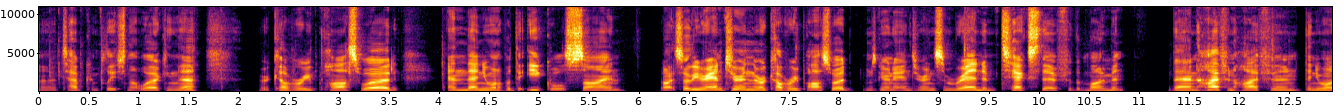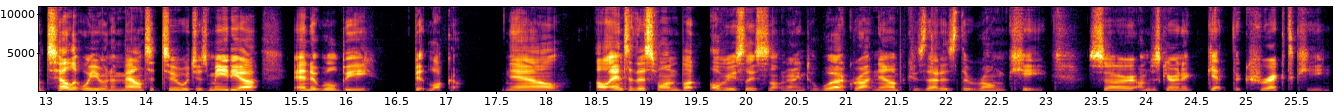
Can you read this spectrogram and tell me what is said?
uh, tab complete's not working there. Recovery password, and then you want to put the equal sign. All right, so you enter in the recovery password. I'm just going to enter in some random text there for the moment. Then hyphen hyphen. Then you want to tell it where you want to mount it to, which is media, and it will be BitLocker. Now I'll enter this one, but obviously it's not going to work right now because that is the wrong key. So I'm just going to get the correct key.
